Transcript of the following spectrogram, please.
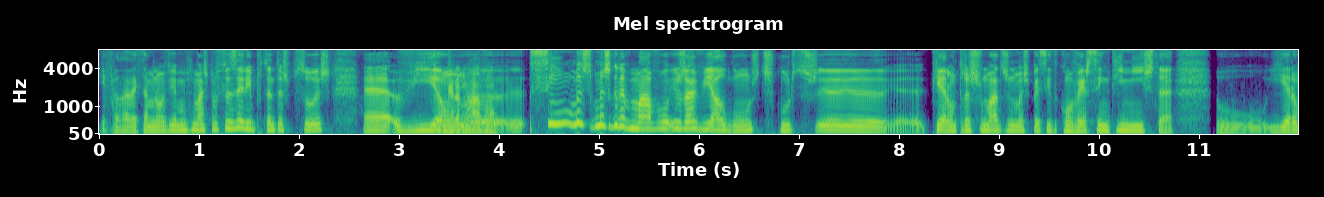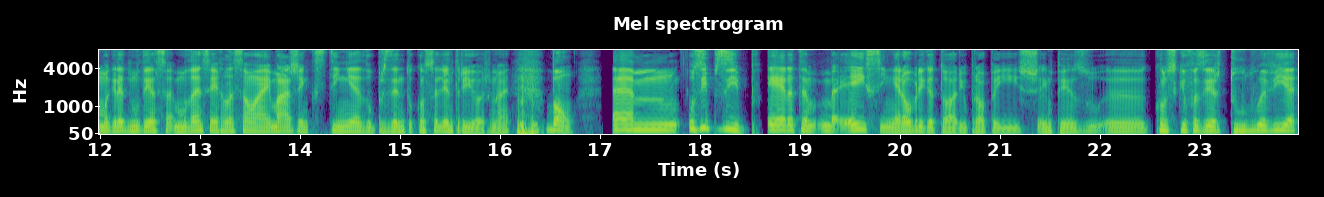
e a verdade é que também não havia muito mais para fazer e, portanto, as pessoas ah, viam. Gramavam? sim, mas, mas gramavam. Eu já vi alguns discursos que eram transformados numa espécie de conversa intimista e era uma grande mudança, mudança em relação à imagem que se tinha do presidente do Conselho anterior, não é? Bom. Hum, o Zip Zip era aí sim, era obrigatório para o país em peso, eh, conseguiu fazer tudo. Havia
